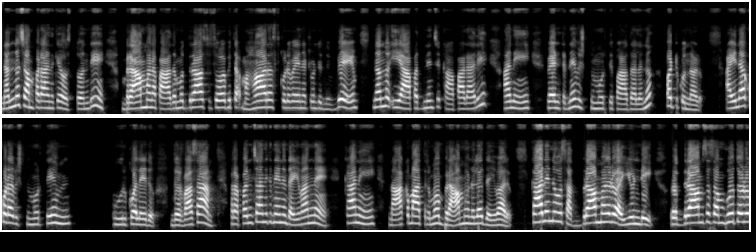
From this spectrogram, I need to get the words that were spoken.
నన్ను చంపడానికే వస్తోంది. బ్రాహ్మణ పాదముద్రా సుశోభిత మహారస్కుడవైనటువంటి నువ్వే నన్ను ఈ ఆపద నుంచి కాపాడాలి అని వెంటనే విష్ణుమూర్తి పాదాలను పట్టుకున్నాడు. అయినా కూడా విష్ణుమూర్తి ఊరుకోలేదు. దుర్వాస ప్రపంచానికి నేను దైవాన్నే. కానీ నాకు మాత్రము బ్రాహ్మణుల దైవాలు. కానీ నువ్వు సద్బ్రాహ్మణుడు అయ్యుండి రుద్రాంశ సంభూతుడు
